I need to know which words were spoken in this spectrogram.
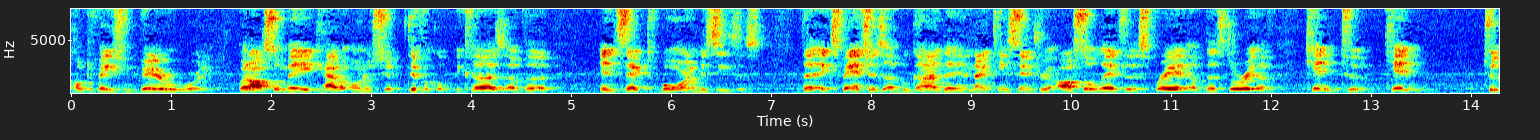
cultivation very rewarding, but also made cattle ownership difficult because of the insect borne diseases. The expansions of Buganda in the 19th century also led to the spread of the story of Kintu, Kintu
